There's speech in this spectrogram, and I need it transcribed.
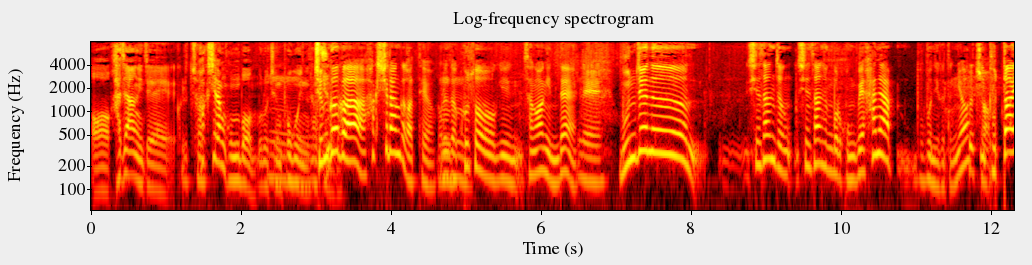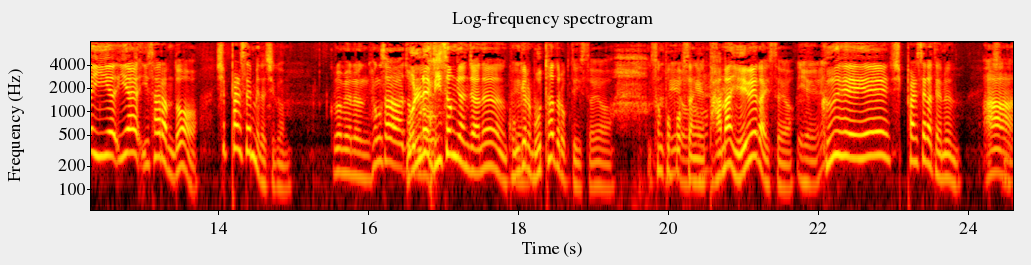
어, 가장 이제 그렇죠. 확실한 공범으로 지금 음. 보고 있는 상태입니다. 증거가 확실한 것 같아요. 그래서 음. 구속인 상황인데 네. 문제는 신산 정 신산 정보를 공개하냐 부분이거든요. 그렇죠. 이 붓다 이, 이, 이 사람도 18세입니다 지금. 그러면은 형사적으로 원래 미성년자는 공개를 네. 못하도록 돼 있어요. 아, 성폭법상에 다만 예외가 있어요. 예. 그 해에 18세가 되는 아.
